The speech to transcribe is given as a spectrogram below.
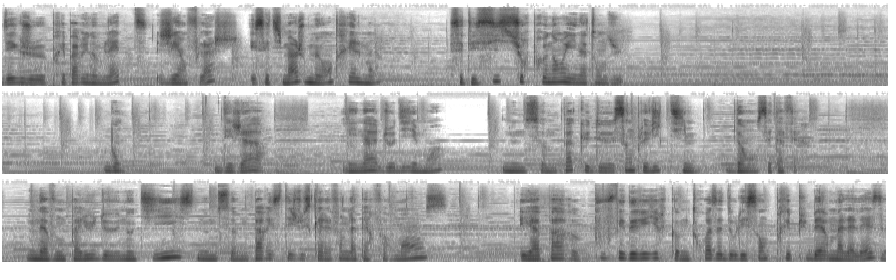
dès que je prépare une omelette, j'ai un flash et cette image me hante réellement. C'était si surprenant et inattendu. Bon, déjà, Léna, Jodie et moi, nous ne sommes pas que de simples victimes dans cette affaire. Nous n'avons pas lu de notice, nous ne sommes pas restés jusqu'à la fin de la performance, et à part pouffer de rire comme trois adolescentes prépubères mal à l'aise,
